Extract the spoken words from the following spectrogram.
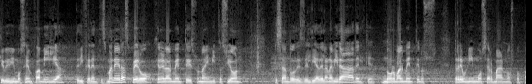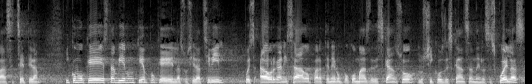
que vivimos en familia de diferentes maneras, pero generalmente es una invitación, empezando desde el día de la Navidad, en el que normalmente nos reunimos hermanos, papás, etcétera, y como que es también un tiempo que la sociedad civil pues ha organizado para tener un poco más de descanso, los chicos descansan en las escuelas,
